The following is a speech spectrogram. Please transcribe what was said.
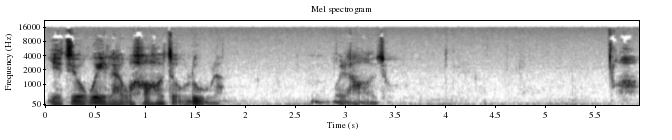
也只有未来我好好走路了，未来好好走。好，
